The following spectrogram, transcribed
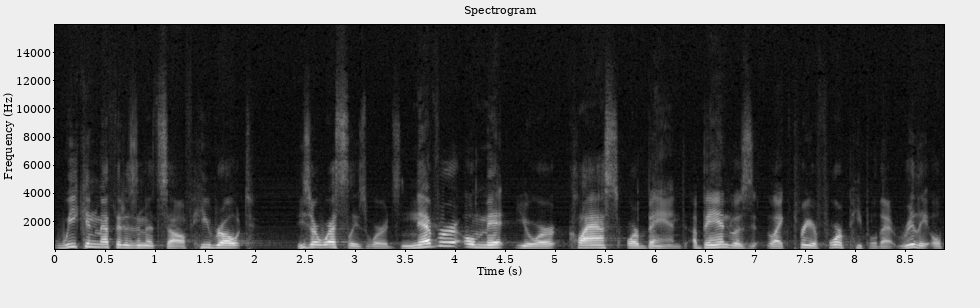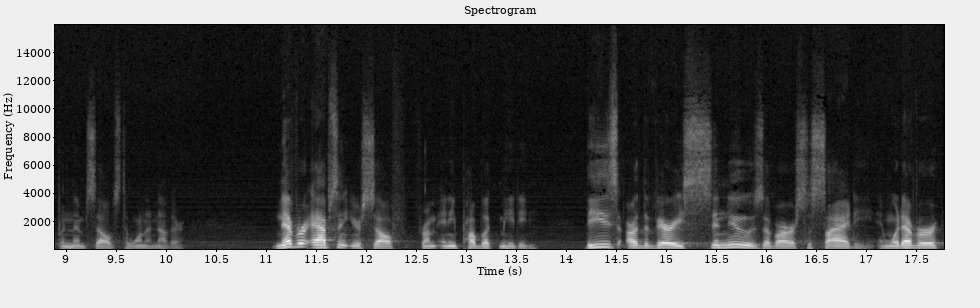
weaken Methodism itself. He wrote, these are Wesley's words never omit your class or band. A band was like three or four people that really opened themselves to one another. Never absent yourself from any public meeting. These are the very sinews of our society, and whatever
